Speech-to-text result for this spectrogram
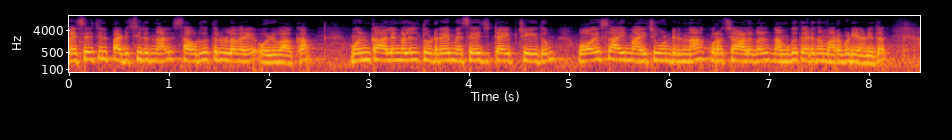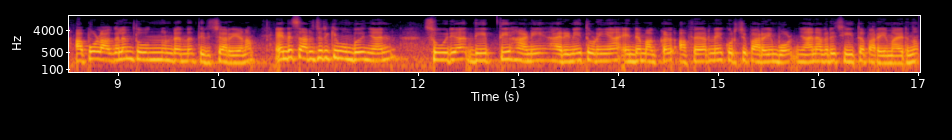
മെസ്സേജിൽ പഠിച്ചിരുന്നാൽ സൗഹൃദത്തിലുള്ളവരെ ഒഴിവാക്കാം. മുൻകാലങ്ങളിൽ തുടരെ മെസ്സേജ് ടൈപ്പ് ചെയ്തും വോയിസ് ആയും അയച്ചുകൊണ്ടിരുന്ന കുറച്ച് ആളുകൾ നമുക്ക് തരുന്ന മറുപടിയാണിത്. അപ്പോൾ അകലം തോന്നുന്നുണ്ടെന്ന് തിരിച്ചറിയണം. എന്റെ സർജറിക്ക് മുമ്പ് ഞാൻ സൂര്യ ദീപ്തി ഹണി ഹരിണി തുടങ്ങിയ എന്റെ മക്കൾ അഫയറിനെ കുറിച്ച് പറയുമ്പോൾ ഞാൻ അവരെ ചീത്ത പറയുമായിരുന്നു.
